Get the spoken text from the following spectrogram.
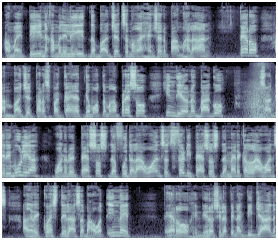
ang may pinakamaliliit na budget sa mga hensya ng pamahalaan. Pero ang budget para sa pagkain at gamot ng mga preso hindi raw nagbago. Sa ni Remulla, 100 pesos na food allowance at 30 pesos na medical allowance ang request nila sa bawat inmate. Pero hindi raw sila pinagbigyan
